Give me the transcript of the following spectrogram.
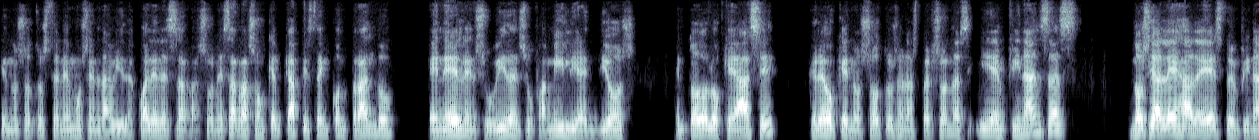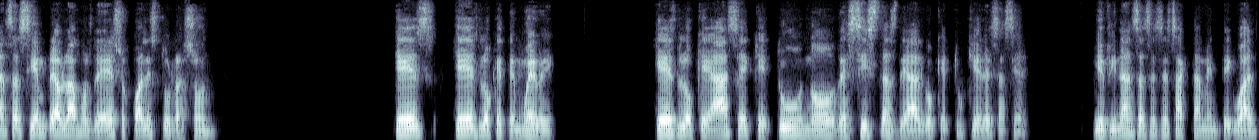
que nosotros tenemos en la vida, cuál es esa razón, esa razón que el Capi está encontrando en él, en su vida, en su familia, en Dios, en todo lo que hace. Creo que nosotros en las personas y en finanzas no se aleja de esto, en finanzas siempre hablamos de eso, ¿cuál es tu razón? ¿Qué es, qué es lo que te mueve? ¿Qué es lo que hace que tú no desistas de algo que tú quieres hacer? Y en finanzas es exactamente igual.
